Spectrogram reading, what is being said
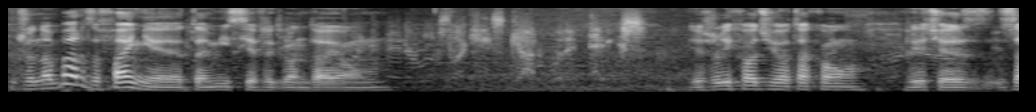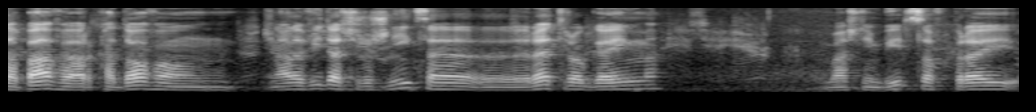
Także no bardzo fajnie te misje wyglądają. Jeżeli chodzi o taką, wiecie, zabawę arkadową, no ale widać różnicę. y, Retro game, właśnie Birds of Prey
